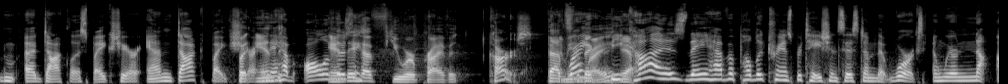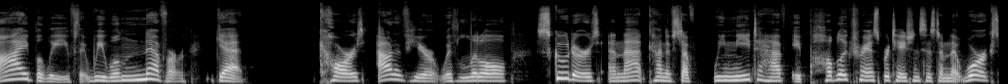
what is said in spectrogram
mm, a dockless bike share and docked bike share. and, they have all of and those they things. have fewer private cars. That's I mean, the Right, big thing, yeah. because they have a public transportation system that works, and we're not. I believe that we will never get cars out of here with little scooters and that kind of stuff. We need to have a public transportation system that works,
